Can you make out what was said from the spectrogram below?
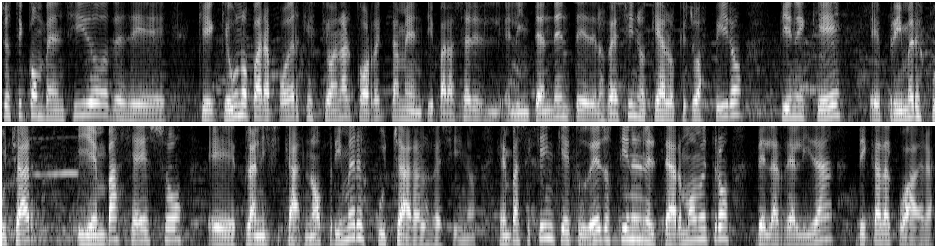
Yo estoy convencido desde que, uno para poder gestionar correctamente y para ser el, intendente de los vecinos, que es a lo que yo aspiro, tiene que eh, primero escuchar y en base a eso eh, planificar, ¿no? Primero escuchar a los vecinos, en base a qué inquietud, ellos tienen el termómetro de la realidad de cada cuadra.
